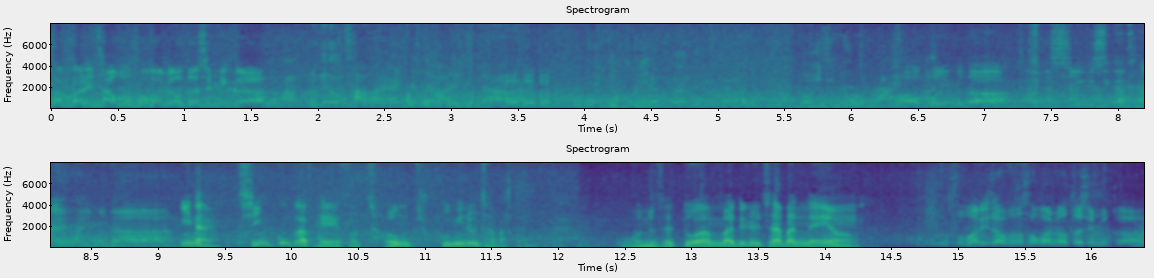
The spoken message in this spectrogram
한 마리 잡은 소감이 어떠십니까? 앞으로 계속 잡아야 할 텐데 말입니다. 대쭈꾸미를 보여드리죠. 보이십니까? 아 보입니다. 아주 싱싱한 자연산입니다. 이날 친구가 배에서 처음 쭈꾸미를 잡았답니다. 어느새 또 한 마리를 잡았네요. 두 마리 잡은 소감이 어떠십니까?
